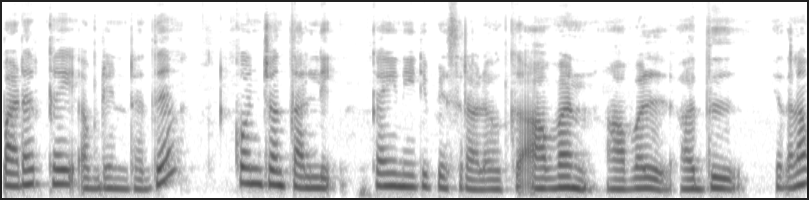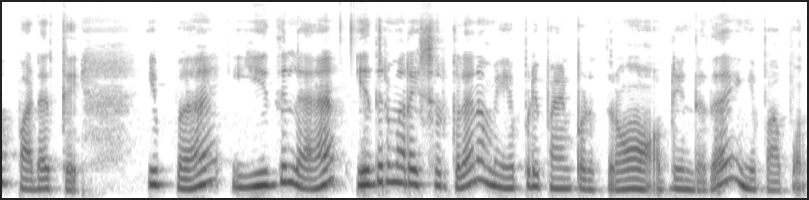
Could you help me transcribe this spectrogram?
படற்கை அப்படின்றது கொஞ்சம் தள்ளி கை நீட்டி பேசுகிற அளவுக்கு அவன் அவள் அது இதெல்லாம் படற்கை. இப்போ இதில் எதிர்மறை சொற்களை நம்ம எப்படி பயன்படுத்துகிறோம் அப்படின்றத இங்கே பார்ப்போம்.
